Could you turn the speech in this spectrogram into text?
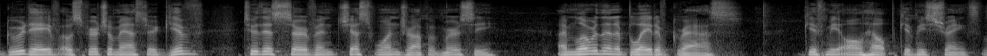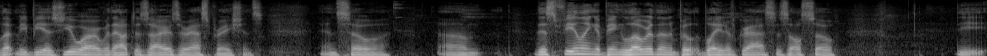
Gurudev, O spiritual master, give to this servant just one drop of mercy. I'm lower than a blade of grass. Give me all help. Give me strength. Let me be as you are without desires or aspirations. And so, um, this feeling of being lower than a blade of grass is also the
